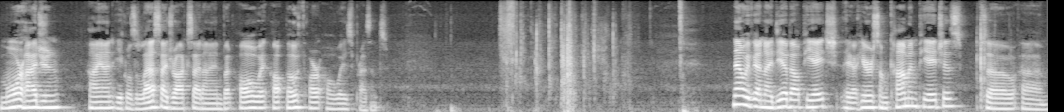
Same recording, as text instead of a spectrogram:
more hydrogen ion equals less hydroxide ion, but always, uh, both are always present. Now we've got an idea about pH. Here are some common pHs. So um,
